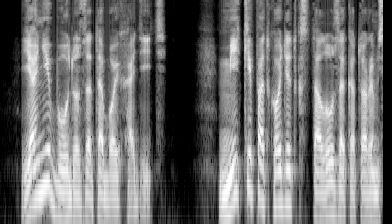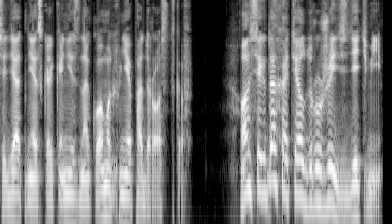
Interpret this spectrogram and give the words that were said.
— «я не буду за тобой ходить». Микки подходит к столу, за которым сидят несколько незнакомых мне подростков. Он всегда хотел дружить с детьми.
